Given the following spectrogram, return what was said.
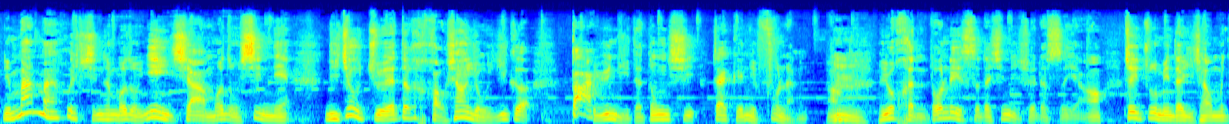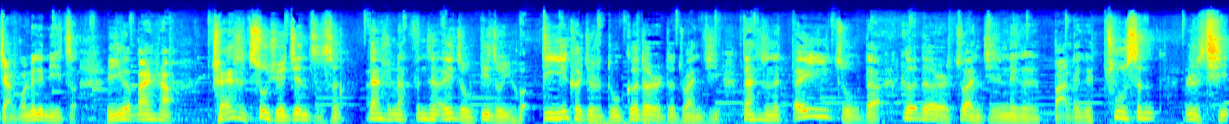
你慢慢会形成某种印象、某种信念，你就觉得好像有一个。大于你的东西在给你赋能啊，有很多类似的心理学的实验啊。最著名的以前我们讲过那个例子，一个班上全是数学尖子生，但是呢分成 A 组、B 组以后，第一课就是读哥德尔的传记，但是呢 A 组的哥德尔传记的那个把那个出生日期。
